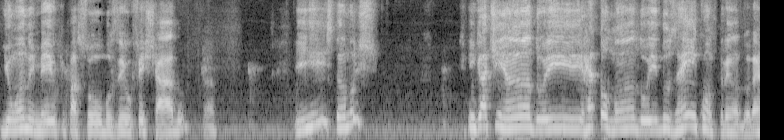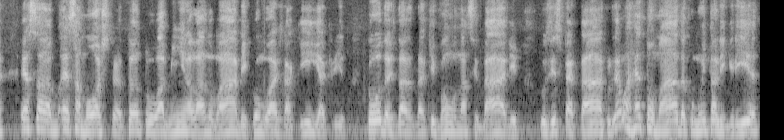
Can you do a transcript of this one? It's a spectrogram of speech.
de um ano e meio que passou o museu fechado, né? e estamos engatinhando e retomando e nos reencontrando, né? Essa, essa mostra, tanto a minha lá no MAB, como as daqui, acredito, todas da, da, que vão na cidade, os espetáculos, é uma retomada com muita alegria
